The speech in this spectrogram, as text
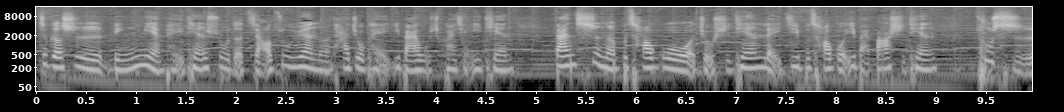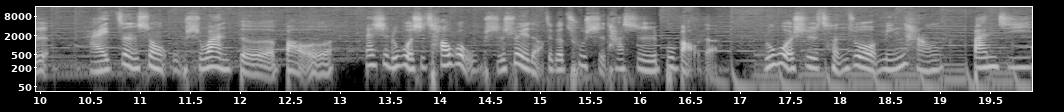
这个是零免赔天数的，只要住院呢，他就赔一百五十块钱一天，单次呢不超过九十天，累计不超过一百八十天，猝死还赠送五十万的保额，但是如果是超过五十岁的这个猝死，它是不保的。如果是乘坐民航班机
